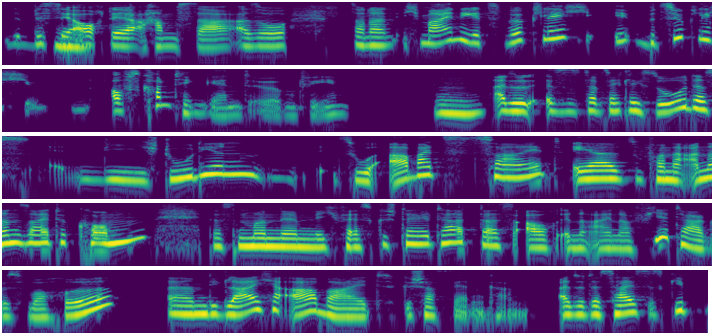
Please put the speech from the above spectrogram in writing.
bist du ja auch der Hamster. Also, sondern ich meine jetzt wirklich bezüglich aufs Kontingent irgendwie. Mhm. Also es ist tatsächlich so, dass die Studien zu Arbeitszeit eher so von der anderen Seite kommen, dass man nämlich festgestellt hat, dass auch in einer Viertageswoche ähm, die gleiche Arbeit geschafft werden kann. Also das heißt, es gibt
